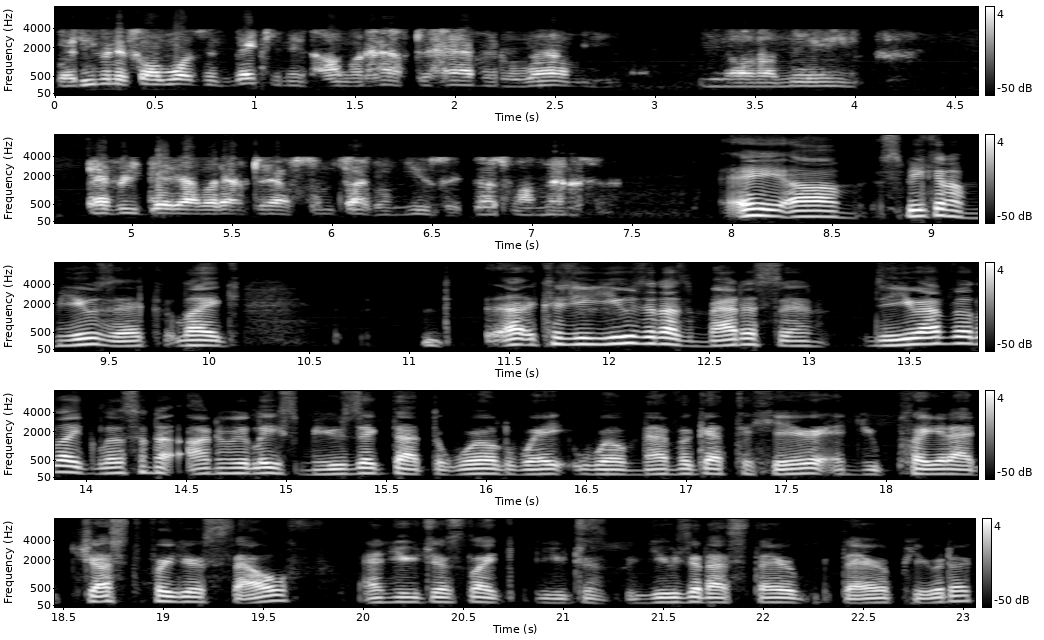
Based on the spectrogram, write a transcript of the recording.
but even if I wasn't making it, I would have to have it around me. You know what I mean? Every day I would have to have some type of music. That's my medicine. Hey, um, speaking of music, like, because you use it as medicine, do you ever like listen to unreleased music that the world wait will never get to hear, and you play that just for yourself, and you just like you just use it as ther- therapeutic?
